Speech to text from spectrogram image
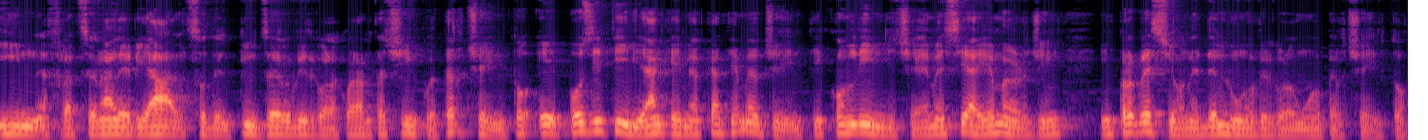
in frazionale rialzo del più 0,45% e positivi anche i mercati emergenti con l'indice MSI Emerging in progressione dell'1,1%.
